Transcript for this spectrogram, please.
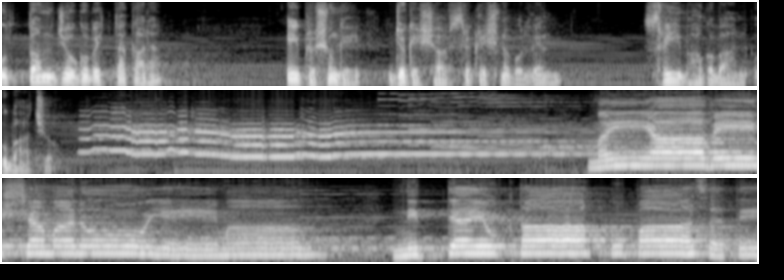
উত্তম যোগবেত্তা কারা? এই প্রসঙ্গে যোগেশ্বর শ্রীকৃষ্ণ বললেন শ্রী ভগবান উবাচ मय्यावेश्य मनो ये मां नित्ययुक्ता उपासते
